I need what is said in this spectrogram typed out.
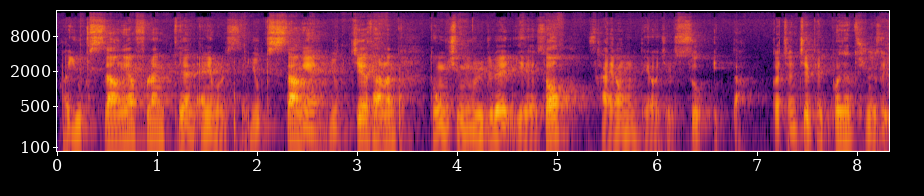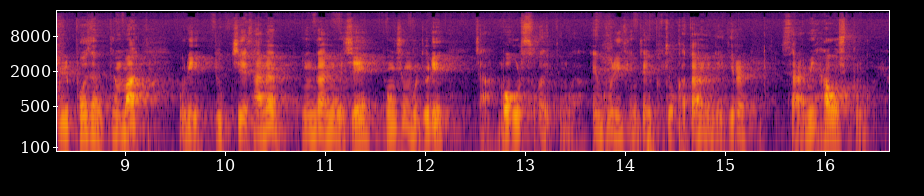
그러니까 육상의 플랜트 앤 애니멀스, 육상의 육지에 사는 동식물들에 의해서 사용되어질 수 있다. 그러니까 전체 100% 중에서 1%만 우리 육지에 사는 인간 내지 동식물들이 자 먹을 수가 있는 거야. 물이 굉장히 부족하다는 얘기를 이 사람이 하고 싶은 거예요.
